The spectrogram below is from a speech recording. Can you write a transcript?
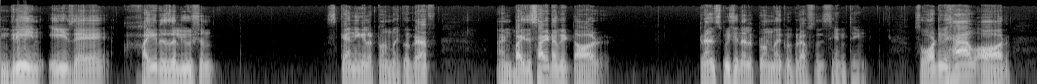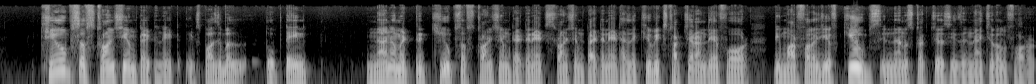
in green is a high resolution scanning electron micrograph and by the side of it are transmission electron micrographs of the same thing. So, what we have are cubes of strontium titanate it is possible to obtain nanometric cubes of strontium titanate. Strontium titanate has a cubic structure and therefore, the morphology of cubes in nanostructures is a natural for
